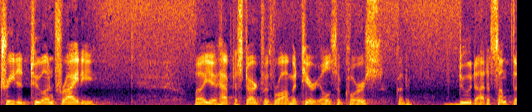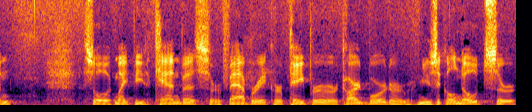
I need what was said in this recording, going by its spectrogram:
treated to on Friday. Well, you have to start with raw materials, of course. Got to do it out of something. So it might be canvas or fabric or paper or cardboard or musical notes or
